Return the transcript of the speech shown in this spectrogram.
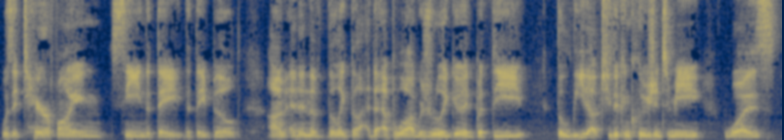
was a terrifying scene that they that they built. Um, and then the, the like the the epilogue was really good, but the the lead up to the conclusion to me was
